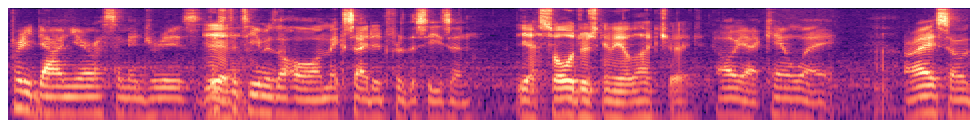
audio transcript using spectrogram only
pretty down year with some injuries. Yeah. Just the team as a whole, I'm excited for the season. Yeah. Soldier's gonna be electric. Oh yeah, can't wait. All right, so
